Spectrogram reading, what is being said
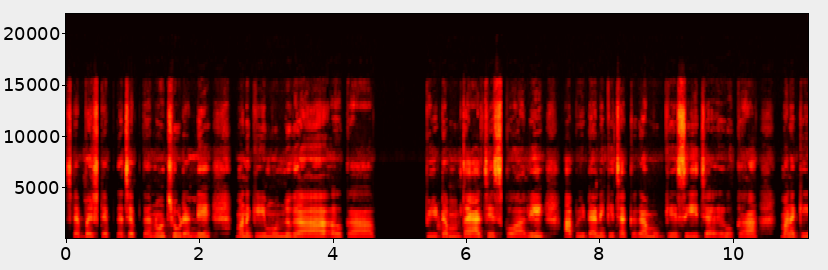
స్టెప్ బై స్టెప్గా చెప్తాను. చూడండి మనకి ముందుగా ఒక పీఠం తయారు చేసుకోవాలి. ఆ పీఠానికి చక్కగా ముగ్గేసి ఒక మనకి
